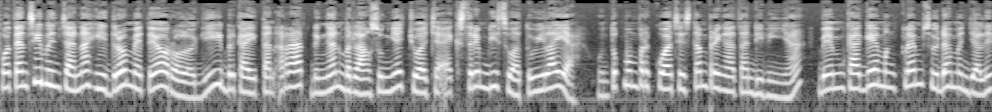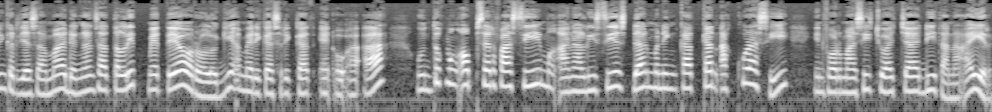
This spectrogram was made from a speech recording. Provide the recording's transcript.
Potensi bencana hidrometeorologi berkaitan erat dengan berlangsungnya cuaca ekstrim di suatu wilayah. Untuk memperkuat sistem peringatan dininya, BMKG mengklaim sudah menjalin kerjasama dengan satelit meteorologi Amerika Serikat NOAA untuk mengobservasi, menganalisis, dan meningkatkan akurasi informasi cuaca di tanah air.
